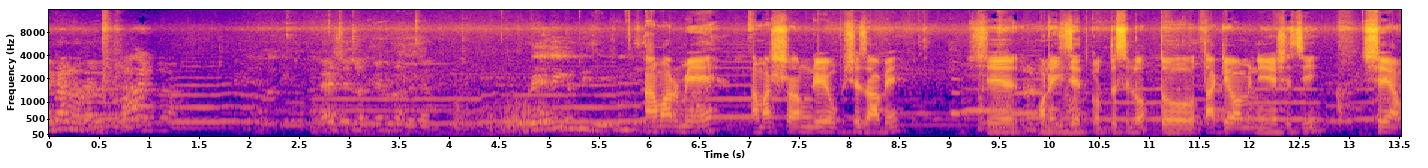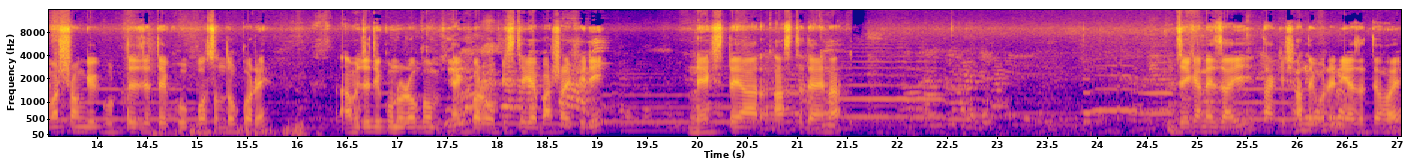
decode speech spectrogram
এখানে ধরো। আমার মেয়ে আমার সঙ্গে অফিসে যাবে। সে অনেক জেদ করতেছিল তো তাকেও আমি নিয়ে এসেছি। সে আমার সঙ্গে ঘুরতে যেতে খুব পছন্দ করে। আমি যদি কোনো রকম একবার অফিস থেকে বাসায় ফিরি নেক্সট ডে আর আসতে দেয় না। যেখানে যাই, তাকে সাথে করে নিয়ে যেতে হয়।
